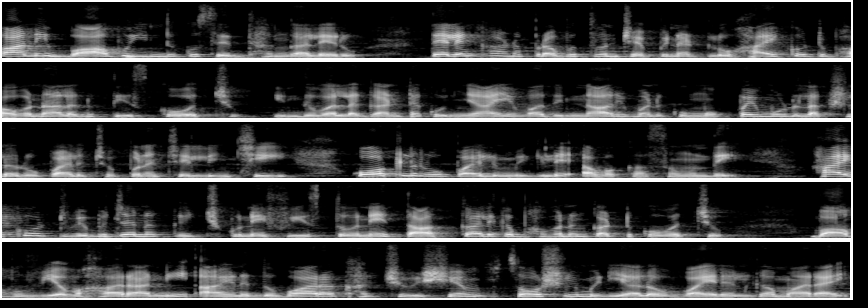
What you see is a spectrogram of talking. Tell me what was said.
కానీ బాబు ఇందుకు సిద్ధంగా లేరు. తెలంగాణ ప్రభుత్వం చెప్పినట్లు హైకోర్టు భవనాలను తీసుకోవచ్చు. ఇందువల్ల గంటకు న్యాయవాది నారిమణకు ముప్పై మూడు లక్షల రూపాయల చొప్పున చెల్లించి కోట్ల రూపాయలు మిగిలే అవకాశం ఉంది. హైకోర్టు విభజనకు ఇచ్చుకునే ఫీజుతోనే తాత్కాలిక భవనం కట్టుకోవచ్చు. బాబు వ్యవహారాన్ని ఆయన దుబారా ఖర్చు విషయం సోషల్ మీడియాలో వైరల్గా మారాయి.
